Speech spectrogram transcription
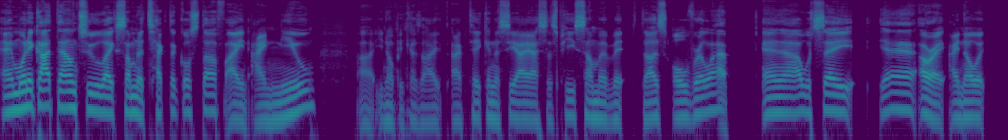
and when it got down to like some of the technical stuff, I, I knew, uh, you know, because I, I've taken the CISSP, some of it does overlap. And I would say, yeah, all right, I know it.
